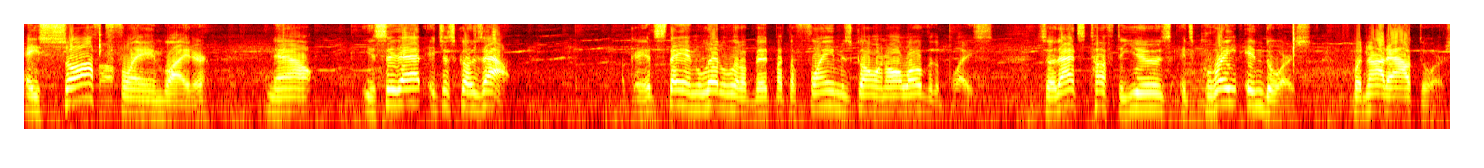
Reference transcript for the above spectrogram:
a soft, Soft flame lighter. Now, you see that? It just goes out. Okay, it's staying lit a little bit, but the flame is going all over the place. So that's tough to use. It's great indoors, but not outdoors.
